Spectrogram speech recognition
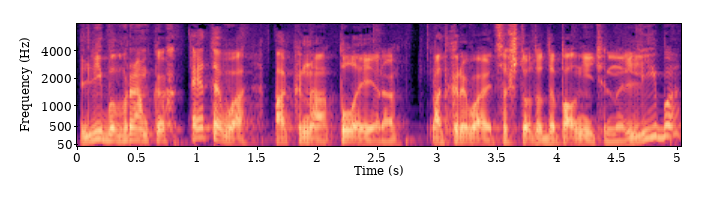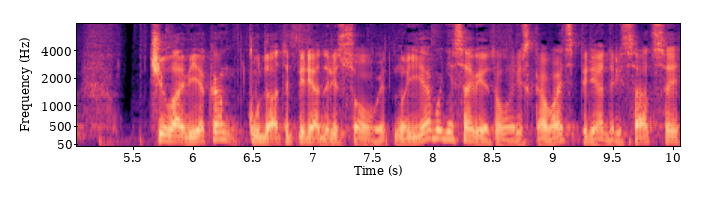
либо в рамках этого окна плеера открывается что-то дополнительно, либо человека куда-то переадресовывает. Но я бы не советовал рисковать с переадресацией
